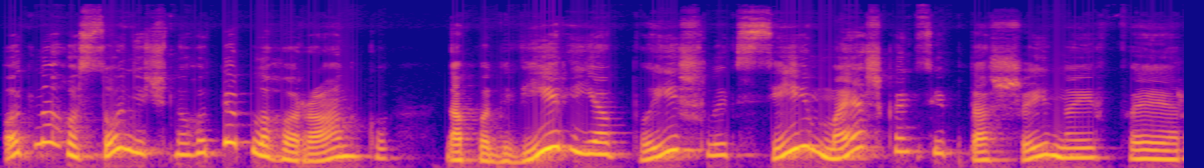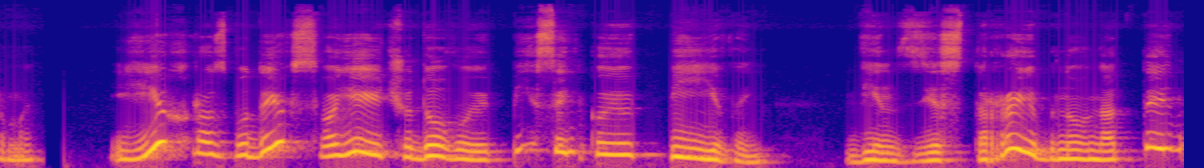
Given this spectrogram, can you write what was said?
Одного сонячного теплого ранку на подвір'я вийшли всі мешканці пташиної ферми. Їх розбудив своєю чудовою пісенькою півень. Він зістрибнув на тин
